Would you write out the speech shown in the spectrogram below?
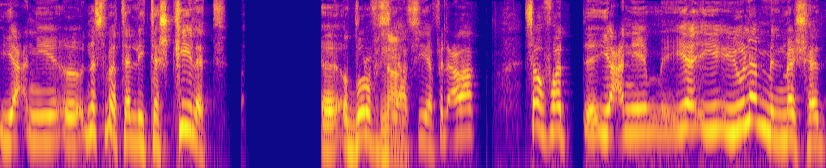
يعني نسبة لتشكيلة الظروف السياسية نعم. في العراق سوف يعني يلم المشهد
